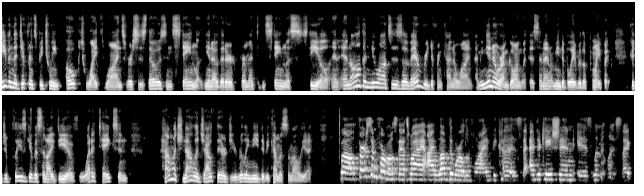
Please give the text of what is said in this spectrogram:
even the difference between oaked white wines versus those in stainless, you know, that are fermented in stainless steel, and and all the nuances of every different kind of wine. I mean, you know where I'm going with this, and I don't mean to belabor the point, but could you please give us an idea of what it takes and how much knowledge out there do you really need to become a sommelier? Well, first and foremost, that's why I love the world of wine because the education is limitless. Like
